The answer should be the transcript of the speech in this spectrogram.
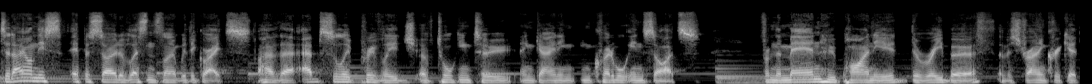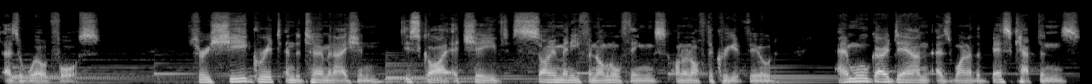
Today, on this episode of Lessons Learned with the Greats, I have the absolute privilege of talking to and gaining incredible insights from the man who pioneered the rebirth of Australian cricket as a world force. Through sheer grit and determination, this guy achieved so many phenomenal things on and off the cricket field and will go down as one of the best captains,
